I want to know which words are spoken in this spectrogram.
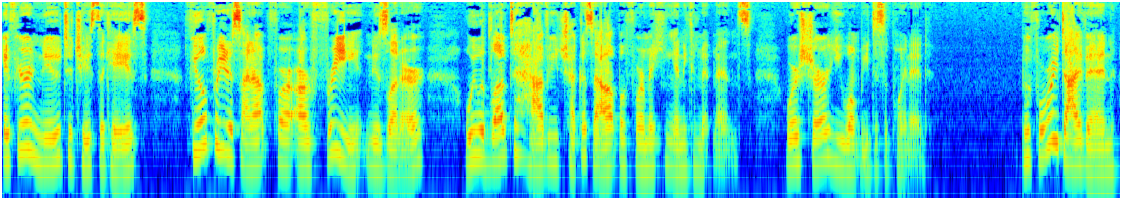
if you're new to Chase the Case, feel free to sign up for our free newsletter. We would love to have you check us out before making any commitments. We're sure you won't be disappointed. Before we dive in,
